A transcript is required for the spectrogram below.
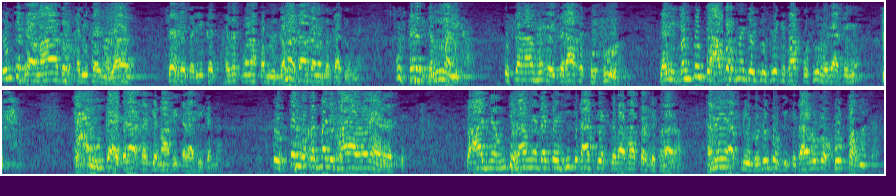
ان کے داماد اور خلیفہ مجاز، شیخ طریقت، حضرت مولانا قبل جمع صاحب کا میں ہوں اس کا ایک لکھا۔ اس کا نام ہے اعتراف قصور۔ یعنی بندوں کے آپس میں جو دوسرے کے ساتھ قصور ہو جاتے ہیں، ان کا اعتراف کر کے معافی تلافی کرنا۔ اس پر مقدمہ لکھوایا انہوں نے حضرت سے۔ تو آج میں ان کے سامنے بیٹھ کر اسی کتاب کے اقتباسات پڑھ کے سنا رہا ہوں۔ ہمیں اپنے بزرگوں کی کتابوں کو خوب پڑھنا چاہیے۔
